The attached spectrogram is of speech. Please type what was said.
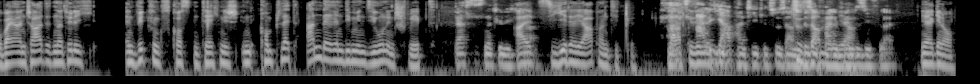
Wobei Uncharted natürlich entwicklungskostentechnisch in komplett anderen Dimensionen schwebt. Das ist natürlich klar. Als jeder Japan-Titel. Als alle Japan-Titel zusammen, zusammen, bis auf Final ja. Fantasy vielleicht. Ja, genau.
